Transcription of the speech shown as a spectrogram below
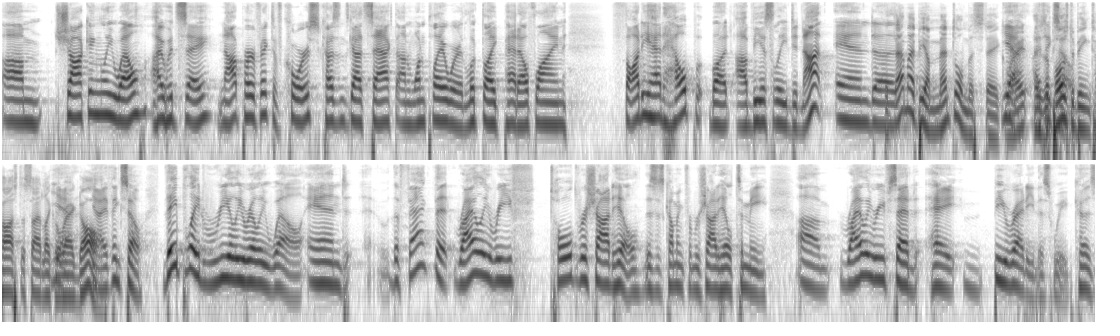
Um, shockingly well, I would say. Not perfect, of course. Cousins got sacked on one play where it looked like Pat Elflein thought he had help, but obviously did not. And uh, That might be a mental mistake, Yeah, right? As opposed so. to being tossed aside like yeah, a rag doll. Yeah, I think so. They played really, really well. And the fact that Riley Reiff told Rashod Hill, this is coming from Rashod Hill to me, um, Riley Reiff said, Hey, be ready this week because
